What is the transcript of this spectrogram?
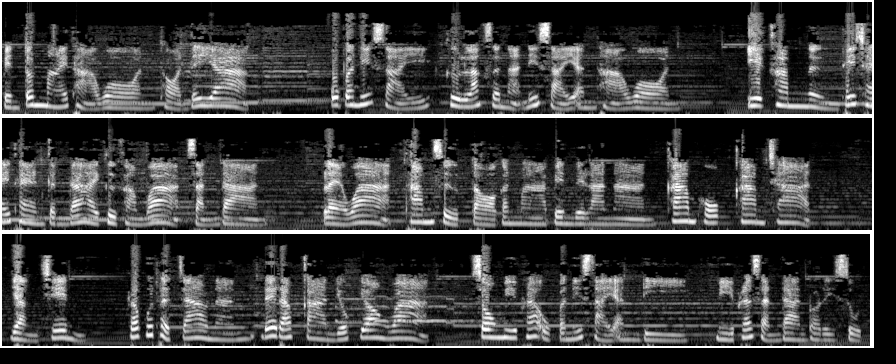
เป็นต้นไม้ถาวร ถอนได้ยาก อุปนิสัยคือลักษณะนิสัยอันถาวร อีกคำหนึ่งที่ใช้แทนกันได้คือคำว่า สันดานแปลว่าทำสืบต่อกันมาเป็นเวลานาน ข้ามภพข้ามชาติ อย่างเช่น พระพุทธเจ้านั้นได้รับการยกย่องว่า ทรงมีพระอุปนิสัยอันดี มีพระสันดานบริสุทธิ์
